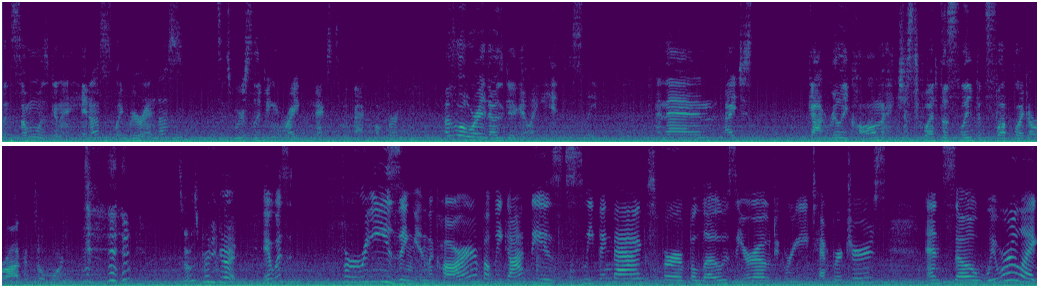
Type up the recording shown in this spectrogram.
that someone was going to hit us, like rear end us. And since we were sleeping right next to the back bumper, I was a little worried that I was going to get like hit in the sleep. And then I just got really calm and just went to sleep and slept like a rock until morning. so it was pretty good. It was freezing in the car, but we got these sleeping bags for below zero degree temperatures. And so we were like,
